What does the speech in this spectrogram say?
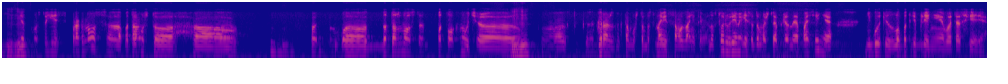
mm-hmm. я думаю, что есть прогноз, э, потому что Э, должно подтолкнуть угу. граждан к тому, чтобы становиться самозанятыми. Но в то же время, если думаю, что определенные опасения, не будет ли злоупотребления в этой сфере.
